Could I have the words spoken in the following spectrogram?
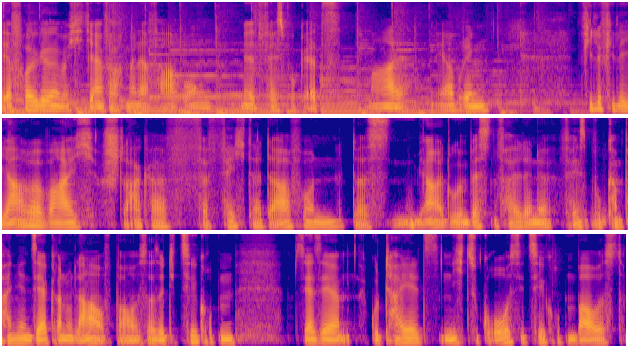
der Folge möchte ich dir einfach meine Erfahrungen mit Facebook Ads mal näher bringen. Viele, viele Jahre war ich starker Verfechter davon, dass ja, du im besten Fall deine Facebook-Kampagnen sehr granular aufbaust. Also die Zielgruppen sehr, sehr gut teilst, nicht zu groß die Zielgruppen baust,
